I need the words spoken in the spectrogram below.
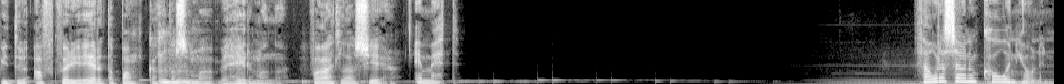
býtu, af hverju er þetta bank alltaf sem að við heyrim hana? Hvað ætlaði að sé? Einmitt. Þá er það sagan um Cohen hjónin.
